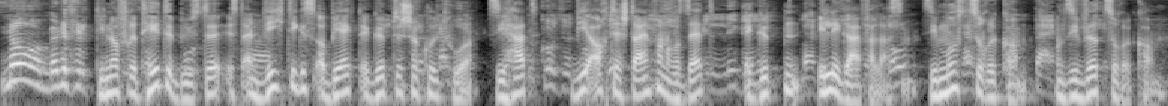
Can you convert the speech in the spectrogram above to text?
Die Nofretete-Büste ist ein wichtiges Objekt ägyptischer Kultur. Sie hat, wie auch der Stein von Rosette, Ägypten illegal verlassen. Sie muss zurückkommen und sie wird zurückkommen.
